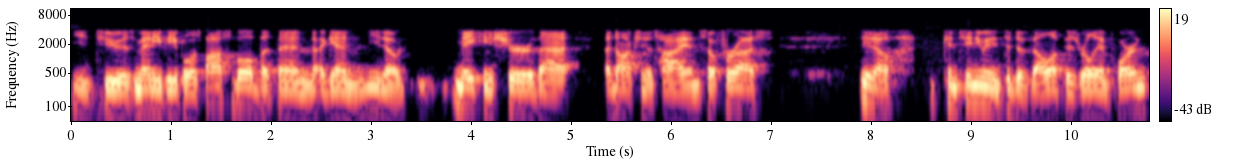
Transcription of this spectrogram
to as many people as possible, but then again, you know, making sure that adoption is high. And so for us, you know, continuing to develop is really important.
